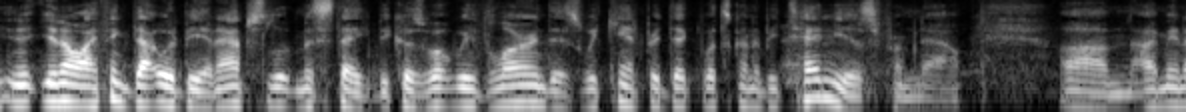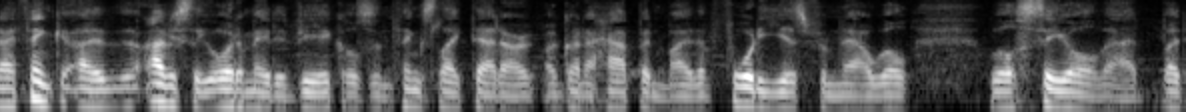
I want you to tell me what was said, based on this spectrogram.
You know, I think that would be an absolute mistake because what we've learned is we can't predict what's going to be 10 years from now. Um, I mean, I think uh, obviously automated vehicles and things like that are, are, going to happen by the 40 years from now. We'll we'll see all that. But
